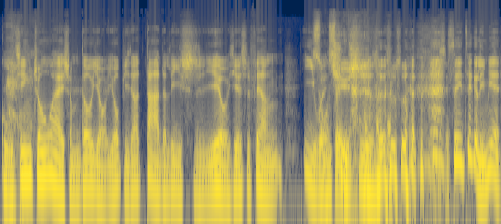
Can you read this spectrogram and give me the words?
古今中外什么都有，有比较大的历史，也有一些是非常艺文趣事。所以这个里面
